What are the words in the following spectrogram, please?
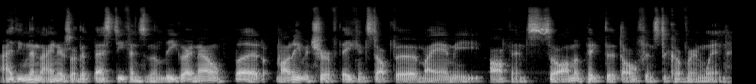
I think the Niners are the best defense in the league right now, but I'm not even sure if they can stop the Miami offense. So I'm going to pick the Dolphins to cover and win.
